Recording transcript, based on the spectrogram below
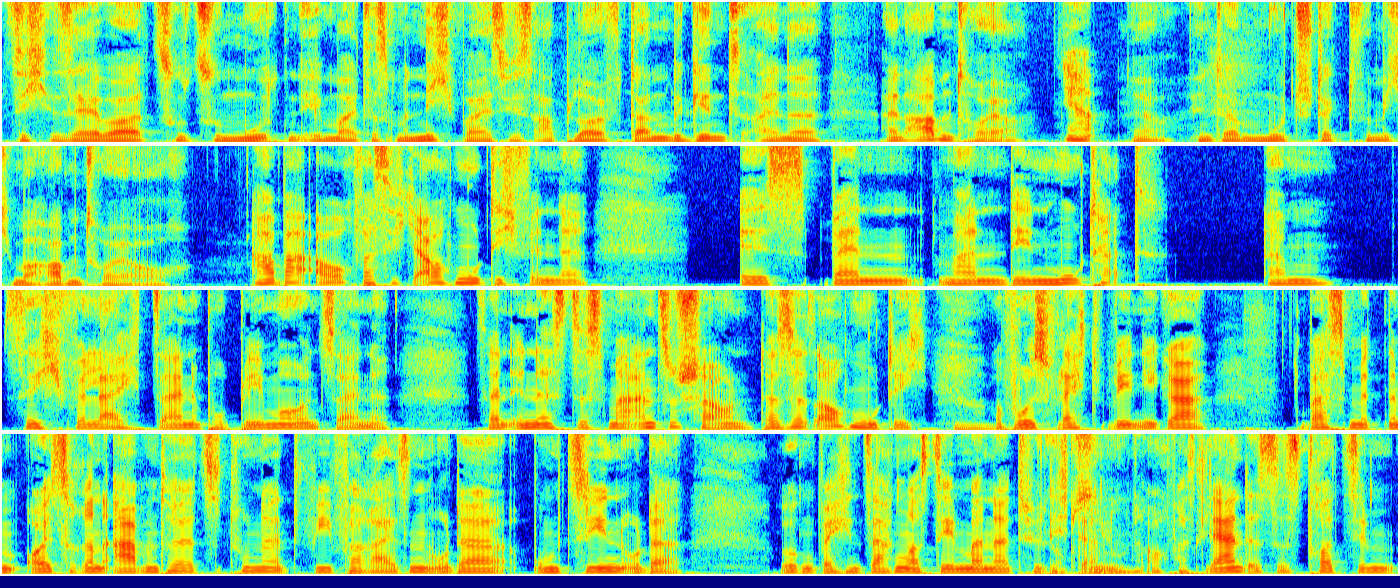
sich selber zuzumuten, eben halt, dass man nicht weiß, wie es abläuft, dann beginnt eine, ein Abenteuer. Ja. Ja, hinter Mut steckt für mich immer Abenteuer auch. Aber auch, was ich auch mutig finde, ist, wenn man den Mut hat, ähm, sich vielleicht seine Probleme und seine, sein Innerstes mal anzuschauen. Das ist auch mutig, Mhm. obwohl es vielleicht weniger was mit einem äußeren Abenteuer zu tun hat, wie Verreisen oder Umziehen oder irgendwelchen Sachen, aus denen man natürlich dann Absolut. auch was lernt, ist es trotzdem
